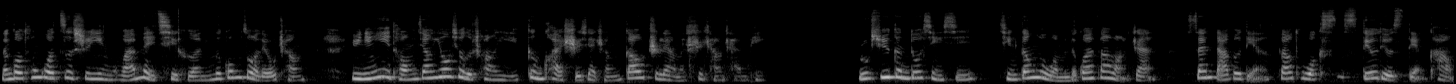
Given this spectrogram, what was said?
能够通过自适应完美契合您的工作流程，与您一同将优秀的创意更快实现成高质量的市场产品。如需更多信息，请登录我们的官方网站：三 w 点 ThoughtWorksStudios 点 com。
